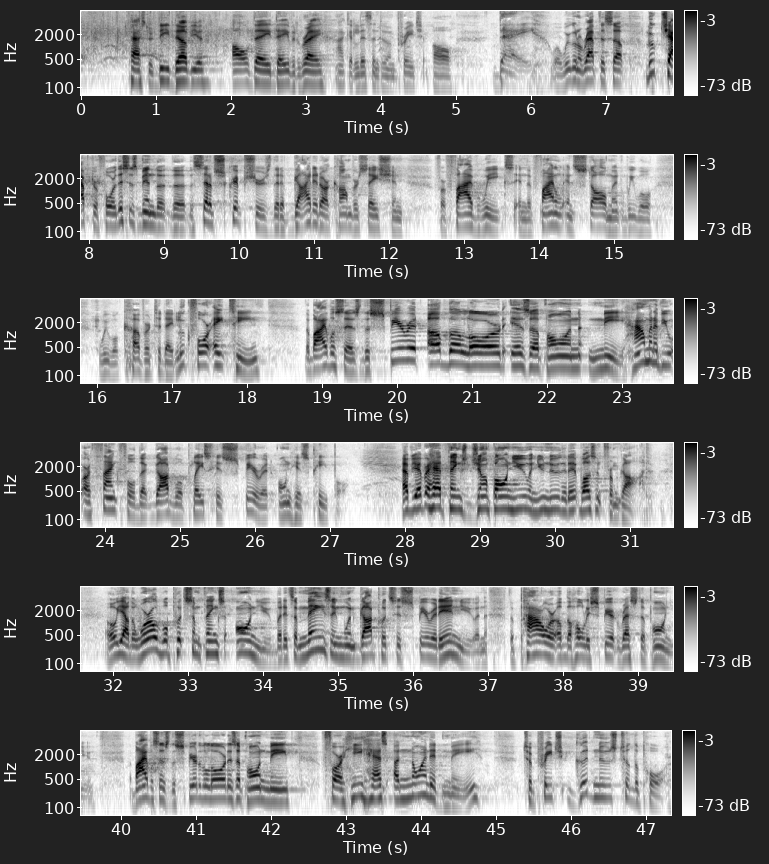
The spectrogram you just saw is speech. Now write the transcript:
Pastor D.W., all day, David Ray. I could listen to him preach all day. Well, we're going to wrap this up. Luke chapter 4. This has been the, the, the, set of scriptures that have guided our conversation for five weeks. And the final installment we will, we will cover today. Luke 4 18, the Bible says, The Spirit of the Lord is upon me. How many of you are thankful that God will place His Spirit on His people? Have you ever had things jump on you and you knew that it wasn't from God? Oh, yeah, the world will put some things on you, but it's amazing when God puts His Spirit in you and the, power of the Holy Spirit rests upon you. The Bible says, The Spirit of the Lord is upon me, for He has anointed me to preach good news to the poor.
